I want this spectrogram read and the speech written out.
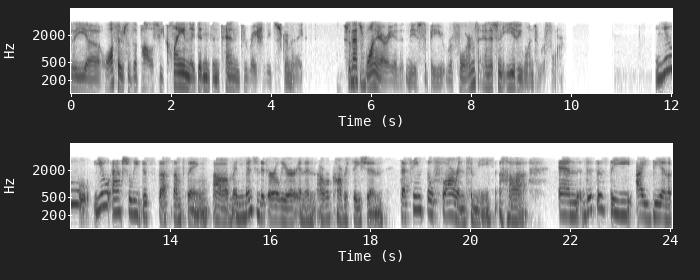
the uh, authors of the policy claim they didn't intend to racially discriminate. So that's mm-hmm. one area that needs to be reformed, and it's an easy one to reform. You you actually discussed something, um, and you mentioned it earlier in, in our conversation that seems so foreign to me. Uh, and this is the idea and the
